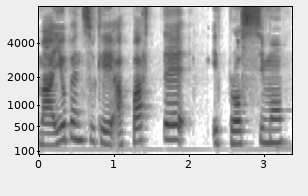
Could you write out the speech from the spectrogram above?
Ma io penso che a parte il prossimo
